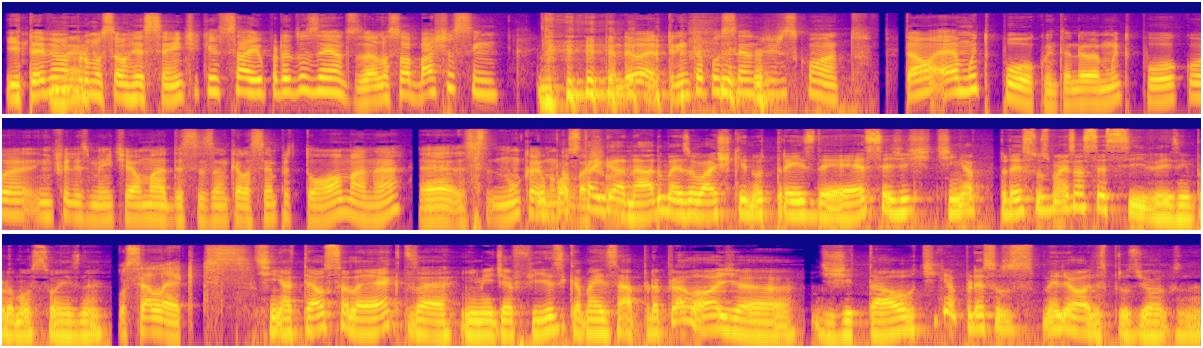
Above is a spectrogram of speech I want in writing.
E teve uma né? promoção recente que saiu para 200. Ela só baixa assim. entendeu? É 30% de desconto. Então é muito pouco, entendeu? É muito pouco. É, infelizmente é uma decisão que ela sempre toma, né? É, nunca, eu nunca posso estar enganado, mas eu acho que no 3DS a gente tinha preços mais acessíveis em promoções, né? O Selects. Tinha até o Selects, é, em mídia física, mas a própria loja digital tinha preços melhores para os jogos, né?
